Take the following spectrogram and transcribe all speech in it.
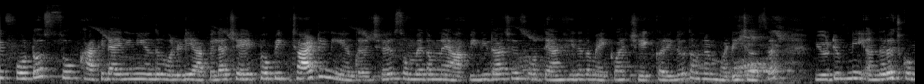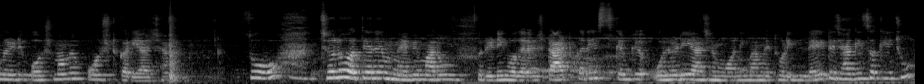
એ ફોટોસ સો ખાકી ડાયરીની અંદર ઓલરેડી આપેલા છે. એ ટોપિક ચાર્ટની અંદર છે. સો મેં તમને આપી દીધા છે. સો ત્યાં જઈને તમે એકવાર ચેક કરી લો. તમને મળી જશે. યુટ્યુબની અંદર જ કોમ્યુનિટી પોસ્ટમાં મેં પોસ્ટ કર્યા છે. સો ચલો, અત્યારે મેં બી મારું રીડિંગ વગેરે સ્ટાર્ટ કરીશ. કેમ કે ઓલરેડી આજે મોર્નિંગમાં મેં થોડી લેટ જાગી શકી છું.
